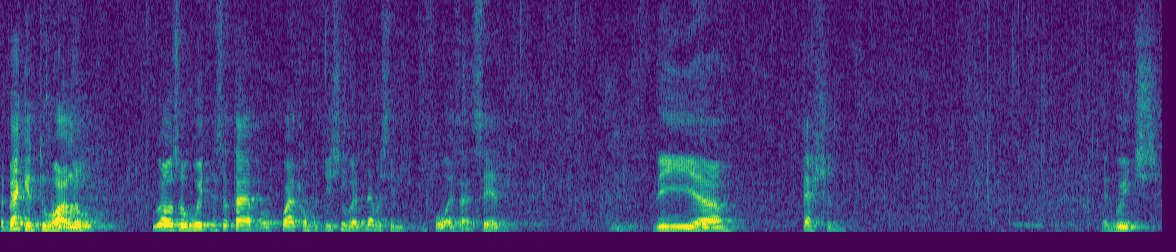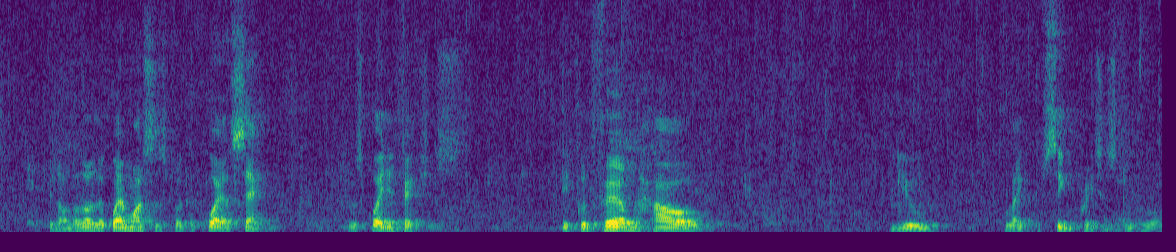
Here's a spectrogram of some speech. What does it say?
Back in Tuvalu, we also witnessed a type of choir competition we had never seen before, as I said. The um, passion in which, you know, not only the choir masters, but the choir sang. It was quite infectious it confirmed how you like to sing praises to the Lord.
